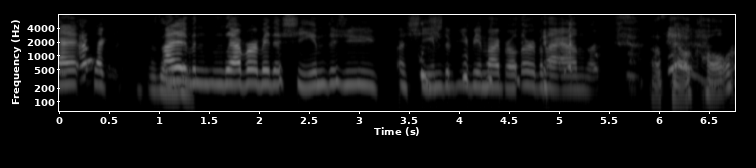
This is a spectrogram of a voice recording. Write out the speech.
Eh, like I've never been ashamed as you ashamed of you being my brother, but I am. now. That's the alcohol.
